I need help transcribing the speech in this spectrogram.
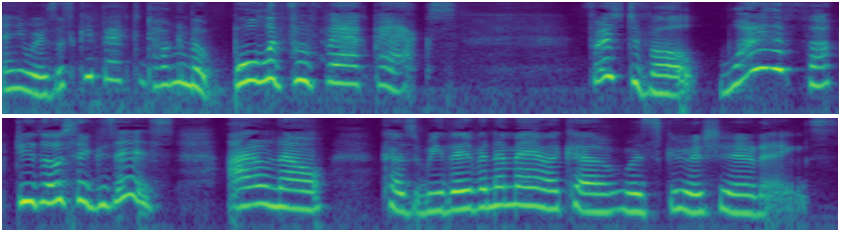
Anyways, let's get back to talking about bulletproof backpacks. First of all, why the fuck do those exist? I don't know, because we live in America with school shootings.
